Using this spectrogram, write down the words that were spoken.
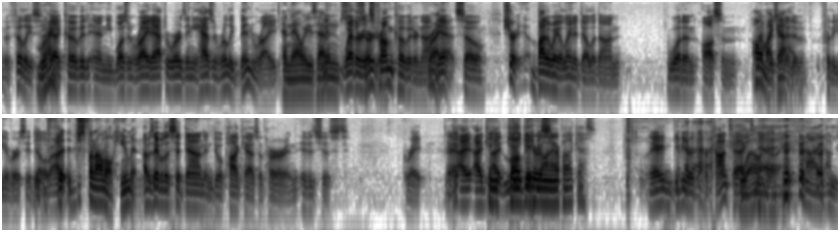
the Phillies, he Right. got COVID and he wasn't right afterwards, and he hasn't really been right, And now he's having whether it's from COVID or not. Right. Yeah. So sure. By the way, Elena Delle Donne, what an awesome Oh, my God. for the University of Delaware. Ph- just phenomenal human. I was able to sit down and do a podcast with her, and it was just great. I, I, Can I you, can love you get her on our podcast? I can give you her, her contact. Well, No, I, I, I'm,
